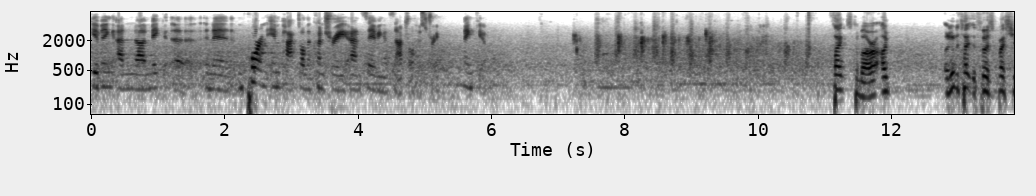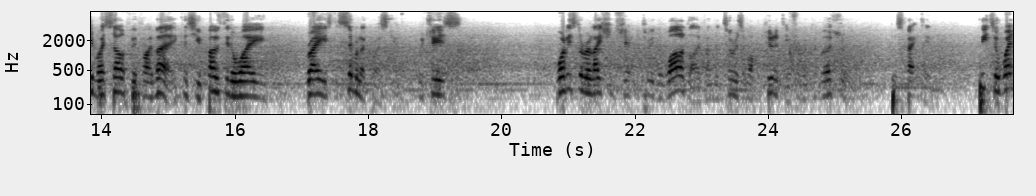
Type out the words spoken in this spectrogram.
giving and uh, make uh, an, an important impact on the country and saving its natural history. Thank you. Thanks, Tamara. I'm, I'm going to take the first question myself, if I may, because you both, in a way, raised a similar question which is what is the relationship between the wildlife and the tourism opportunity from a commercial perspective? Peter, when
